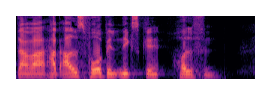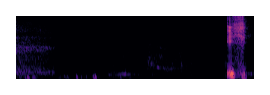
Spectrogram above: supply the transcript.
da war, hat alles Vorbild nichts geholfen. Ich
